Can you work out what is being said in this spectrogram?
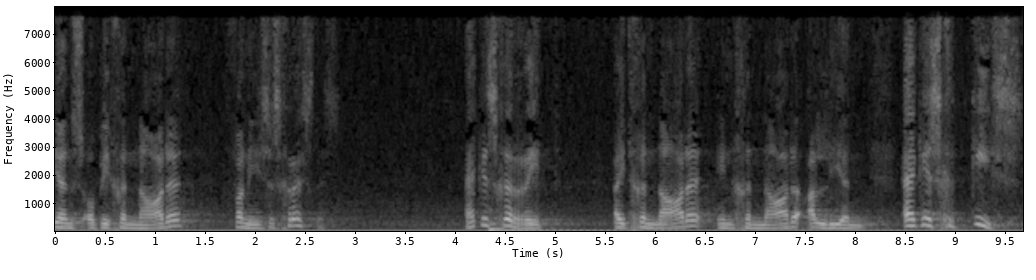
eens op die genade van Jesus Christus. Ek is gered uit genade en genade alleen. Ek is gekies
